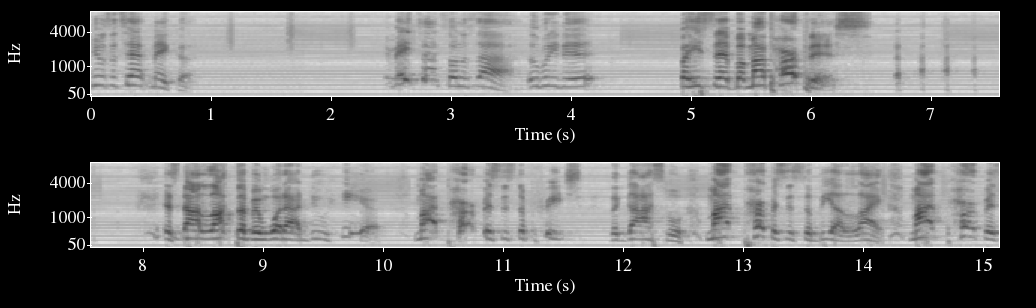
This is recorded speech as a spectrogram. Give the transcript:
He was a tent maker. He made tents on the side. That's what he did. But he said, but my purpose is not locked up in what I do here. My purpose is to preach the gospel. My purpose is to be a light. My purpose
